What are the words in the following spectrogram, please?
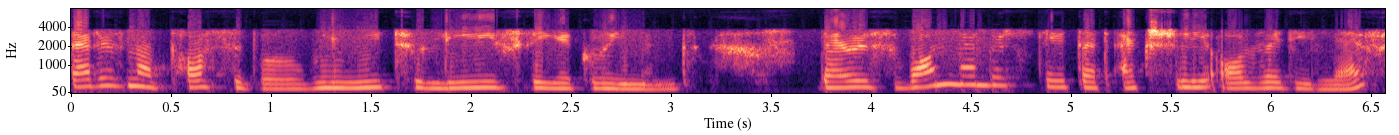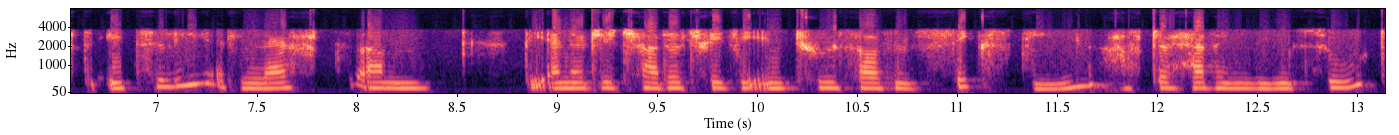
that is not possible, we need to leave the agreement. There is one member state that actually already left, Italy. It left um, the Energy Charter Treaty in 2016 after having been sued.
